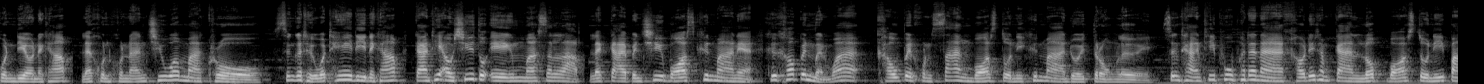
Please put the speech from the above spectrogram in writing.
คนเดียวนะครับ และคนคนนั้นชื่อว่ามาโคร ซึ่งก็ถือว่าเท่ดีนะครับ การที่เอาชื่อตัวเองมาสลับ และกลายเป็นชื่อบอสขึ้นมาเนี่ย คือเขาเป็นเหมือนว่าเขาเป็นคนสร้างบอสตัวนี้ขึ้นมาโดยตรงเลย ซึ่งทางที่ผู้พัฒนาเขาได้ทำการลบบอสตัวนี้ไป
